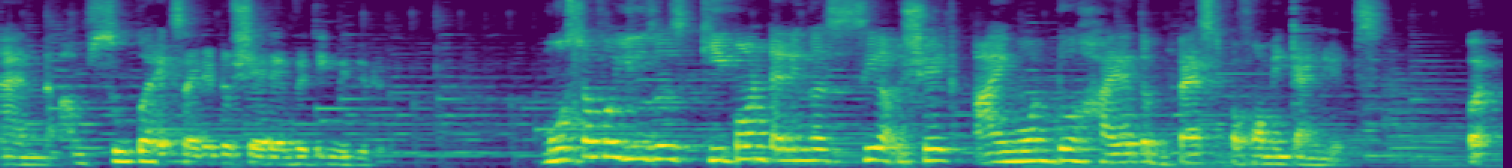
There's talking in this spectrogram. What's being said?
and I'm super excited to share everything with you today. Most of our users keep on telling us, see, Abhishek, I want to hire the best performing candidates. But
